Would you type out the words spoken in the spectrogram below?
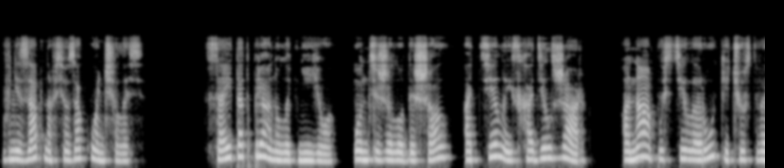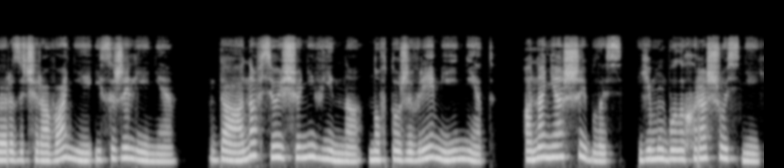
внезапно все закончилось. Саид отпрянул от нее. Он тяжело дышал, от тела исходил жар. Она опустила руки, чувствуя разочарование и сожаление. Да, она все еще невинна, но в то же время и нет. Она не ошиблась. Ему было хорошо с ней.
